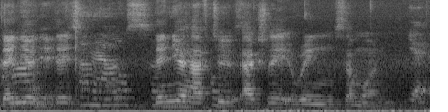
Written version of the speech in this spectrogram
Then you then, then you have to actually ring someone. Yeah.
